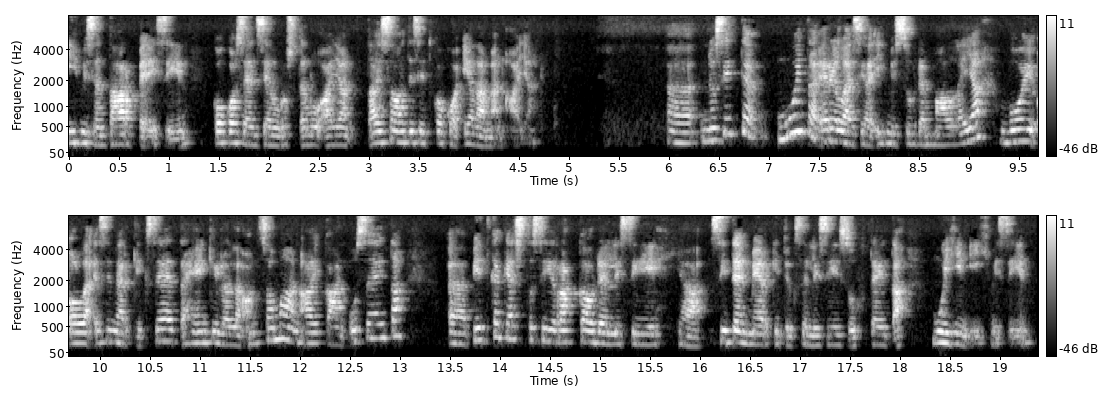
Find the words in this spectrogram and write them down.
ihmisen tarpeisiin koko sen seurusteluajan tai saati sit koko elämän ajan. No sitten muita erilaisia ihmissuhdemalleja voi olla esimerkiksi se, että henkilöllä on samaan aikaan useita pitkäkestoisia, rakkaudellisia ja siten merkityksellisiä suhteita muihin ihmisiin.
